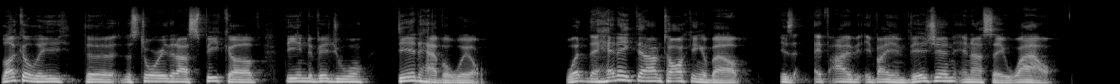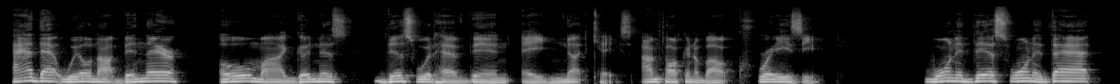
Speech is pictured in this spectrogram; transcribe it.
Luckily, the, the story that I speak of, the individual did have a will. What the headache that I'm talking about is if I if I envision and I say, wow, had that will not been there, oh my goodness, this would have been a nutcase. I'm talking about crazy. Wanted this, wanted that.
